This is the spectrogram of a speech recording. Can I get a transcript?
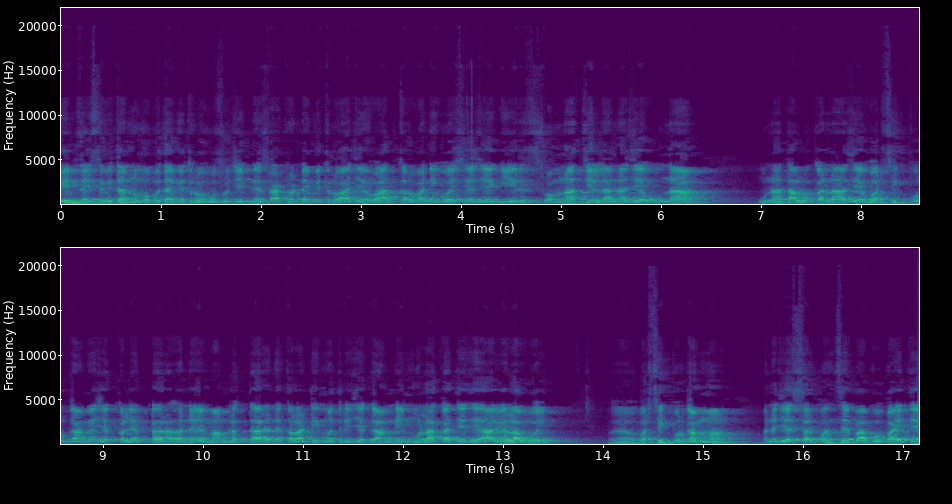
ભીમ જય સંવિધાન. નમો બધા મિત્રો હું છું જિગ્નેશ રાઠોડને. મિત્રો આજે વાત કરવાની હોય છે જે ગીર સોમનાથ જિલ્લાના જે ઉના ઉના તાલુકાના જે વરસિંગપુર ગામે જે કલેક્ટર અને મામલતદાર અને તલાટી મંત્રી જે ગામની મુલાકાતે જે આવેલા હોય વર્ષિંગપુર વરસિંગપુર ગામમાં અને જે સરપંચ છે, બાબુભાઈ, તે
